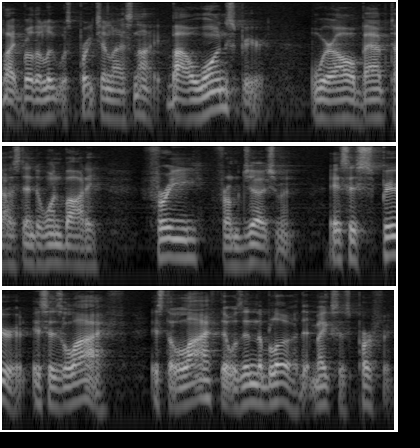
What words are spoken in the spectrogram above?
Like Brother Luke was preaching last night. By one Spirit, we're all baptized into one body, free from judgment. It's His Spirit, it's His life. It's the life that was in the blood that makes us perfect.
